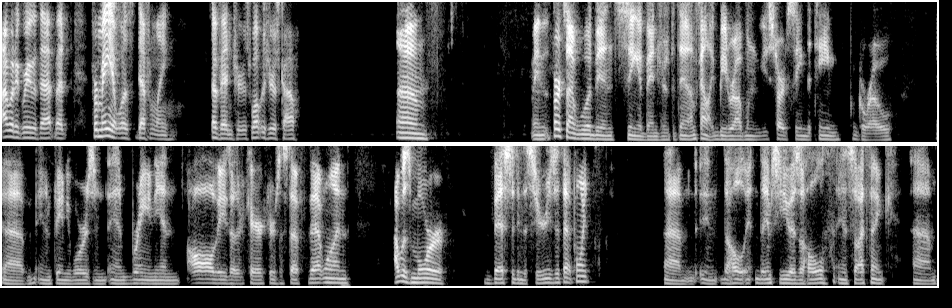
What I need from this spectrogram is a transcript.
I would agree with that, but for me, it was definitely Avengers. What was yours, Kyle? Um, I mean, the first time would have been seeing Avengers, but then I'm kind of like B Rob when you start seeing the team grow uh, in Infinity Wars and, and bringing in all these other characters and stuff. That one, I was more vested in the series at that point, um, in the whole the MCU as a whole, and so I think um,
